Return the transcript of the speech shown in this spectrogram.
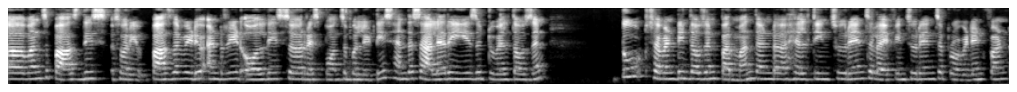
uh, once pass this sorry pass the video and read all these uh, responsibilities and the salary is 12000 to 17000 per month and uh, health insurance life insurance provident fund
